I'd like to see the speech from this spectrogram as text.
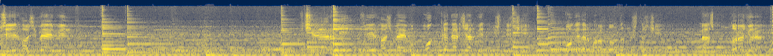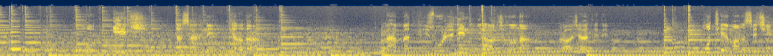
Üzeyir Hacı Bey'in əsərini yaradaraq Məhəmməd Füzulinin yaradıcılığına müraciət edib o temanı seçib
